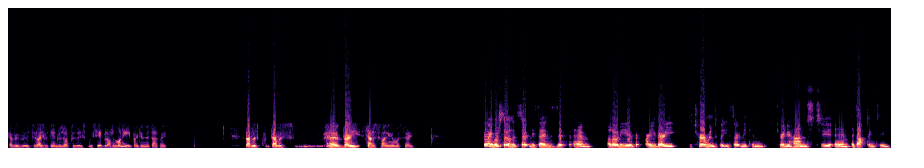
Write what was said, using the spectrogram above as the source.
everybody was delighted with the end result because we, we saved a lot of money by doing it that way. That was that was uh, very satisfying, I must say. Very much so, and it certainly sounds as if um, not only are you very determined, but you certainly can turn your hand to um, adapting to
